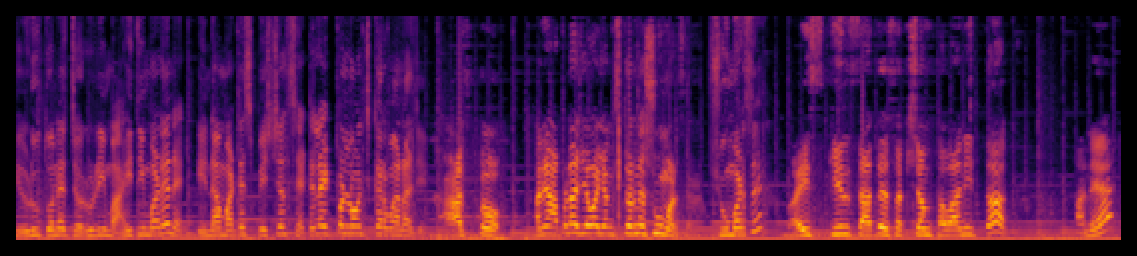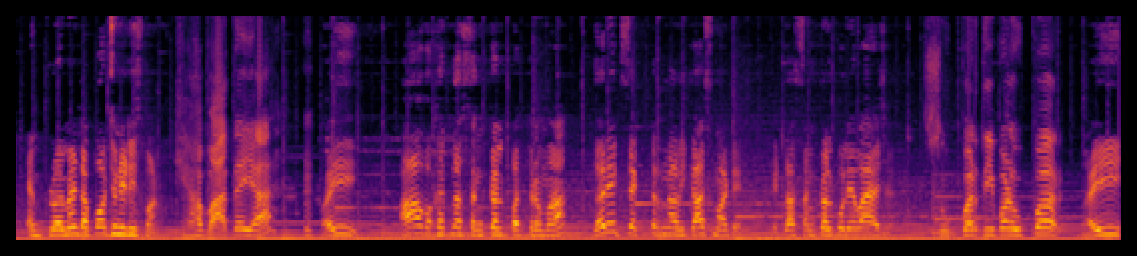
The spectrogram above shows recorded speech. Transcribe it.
ખેડૂતોને જરૂરી માહિતી મળે ને એના માટે સ્પેશિયલ સેટેલાઇટ પણ લોન્ચ કરવાના છે. આજ તો. અને આપણા જેવા યંગસ્ટરને શું મળશે? શું મળશે? ભાઈ સ્કિલ સાથે સક્ષમ થવાની તક અને એમ્પ્લોયમેન્ટ ઓપોર્ચ્યુનિટીઝ પણ. ક્યાં વાત હે યાર? ભાઈ આ વખતના સંકલ્પ પત્રમાં દરેક સેક્ટરના વિકાસ માટે કેટલા સંકલ્પો લેવાયા છે. સુપરથી પણ ઉપર. ભાઈ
